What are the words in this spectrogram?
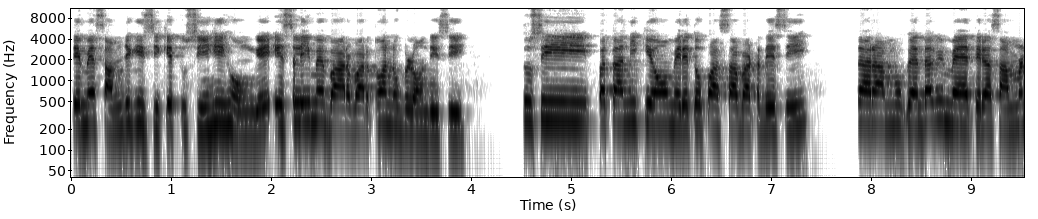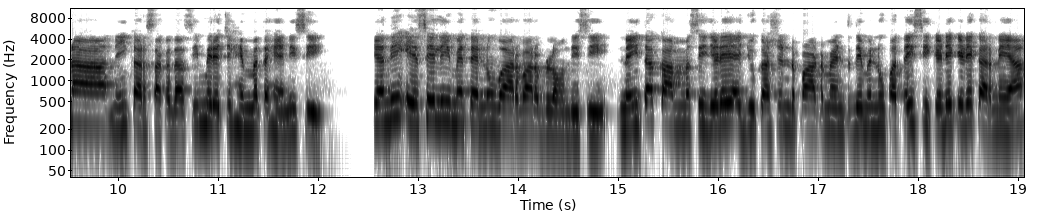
ਤੇ ਮੈਂ ਸਮਝ ਗਈ ਸੀ ਕਿ ਤੁਸੀਂ ਹੀ ਹੋਵੋਗੇ, ਇਸ ਲਈ ਮੈਂ ਬਾਰ-ਬਾਰ ਤੁਹਾਨੂੰ ਬੁਲਾਉਂਦੀ ਸੀ। ਤੁਸੀਂ ਪਤਾ ਨਹੀਂ ਕਿਉਂ ਮੇਰੇ ਤੋਂ ਪਾਸਾ ਵੱਟਦੇ ਸੀ। ਤਾਂ ਰਾਮੂ ਕਹਿੰਦਾ ਵੀ ਮੈਂ ਤੇਰਾ ਸਾਹਮਣਾ ਨਹੀਂ ਕਰ ਸਕਦਾ ਸੀ, ਮੇਰੇ 'ਚ ਹਿੰਮਤ ਹੈ ਨਹੀਂ ਸੀ। ਕਹਿੰਦੀ ਇਸੇ ਲਈ ਮੈਂ ਤੈਨੂੰ ਵਾਰ-ਵਾਰ ਬੁਲਾਉਂਦੀ ਸੀ। ਨਹੀਂ ਤਾਂ ਕੰਮ ਸੀ ਜਿਹੜੇ ਐਜੂਕੇਸ਼ਨ ਡਿਪਾਰਟਮੈਂਟ ਦੇ ਮੈਨੂੰ ਪਤਾ ਹੀ ਸੀ ਕਿਹੜੇ-ਕਿਹੜੇ ਕਰਨੇ ਆ।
